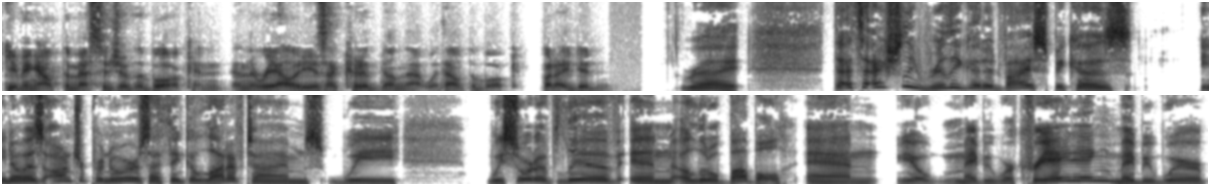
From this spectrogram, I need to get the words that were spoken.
giving out the message of the book. And, and the reality is I could have done that without the book, but I didn't. Right. That's actually really good advice because, you know, as entrepreneurs, I think a lot of times we, we sort of live in a little bubble and, you know, maybe we're creating, maybe we're,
